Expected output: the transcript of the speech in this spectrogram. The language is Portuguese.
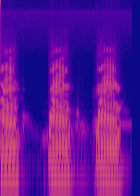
Bye.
